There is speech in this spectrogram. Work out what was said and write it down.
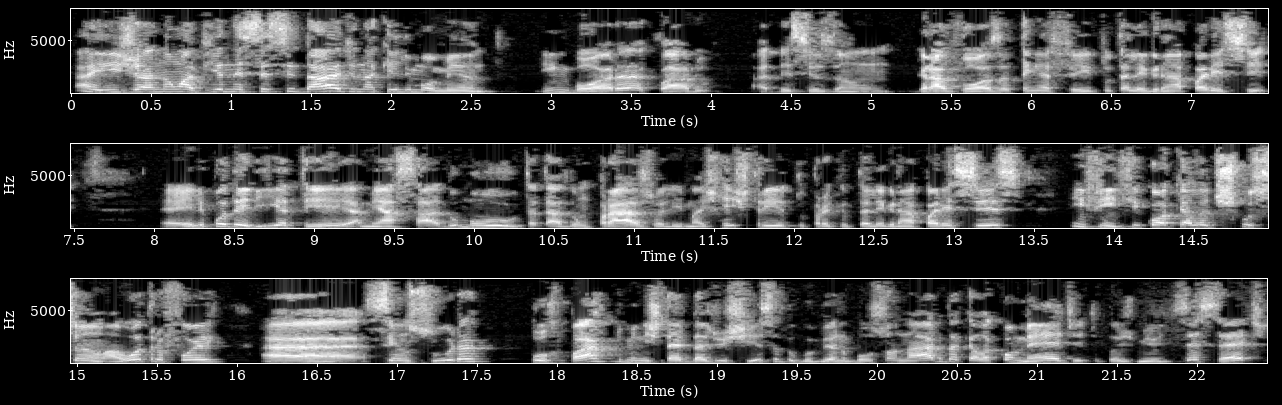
aí já não havia necessidade naquele momento, embora, claro, a decisão gravosa tenha feito o Telegram aparecer. É, ele poderia ter ameaçado multa, dado um prazo ali mais restrito para que o Telegram aparecesse. Enfim, ficou aquela discussão. A outra foi a censura por parte do Ministério da Justiça, do governo Bolsonaro, daquela comédia de 2017,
